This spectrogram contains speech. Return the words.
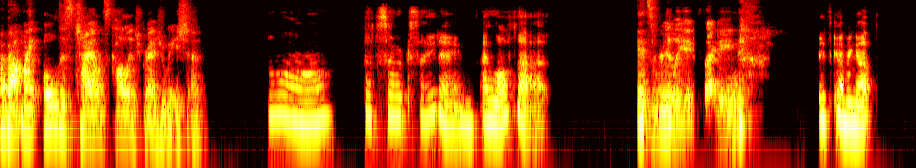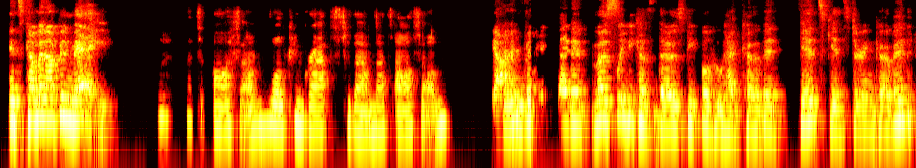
about my oldest child's college graduation. Oh, that's so exciting. I love that. It's really exciting. It's coming up. It's coming up in May. That's awesome. Well, congrats to them. That's awesome. Yeah, I'm very excited, mostly because those people who had COVID kids, kids during COVID,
